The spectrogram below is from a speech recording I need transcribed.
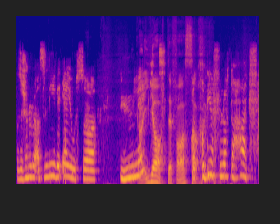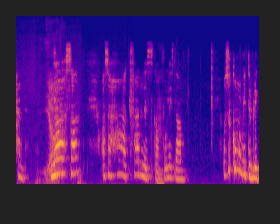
altså skjønner du, altså livet er jo så ulikt. ja til faser. Og, og det å få lov til å ha et felles Ja. ja. sant? Altså ha et fellesskap og liksom Og så kommer vi til å bli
